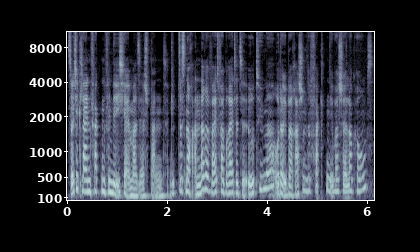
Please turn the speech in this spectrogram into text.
Solche kleinen Fakten finde ich ja immer sehr spannend. Gibt es noch andere weit verbreitete Irrtümer oder überraschende Fakten über Sherlock Holmes?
